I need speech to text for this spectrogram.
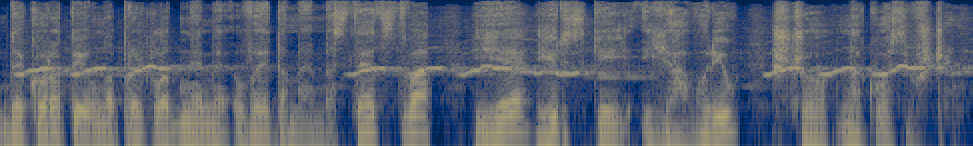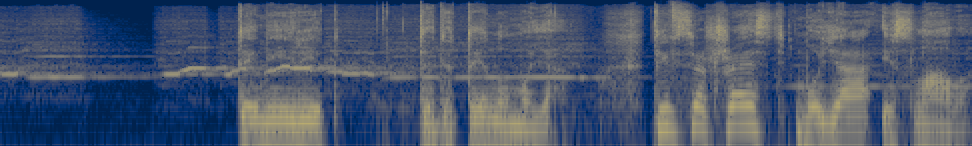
декоративно-прикладними видами мистецтва, є гірський Яворів, що на Косівщині. Ти мій рід, ти дитино моя, ти вся честь моя і слава.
